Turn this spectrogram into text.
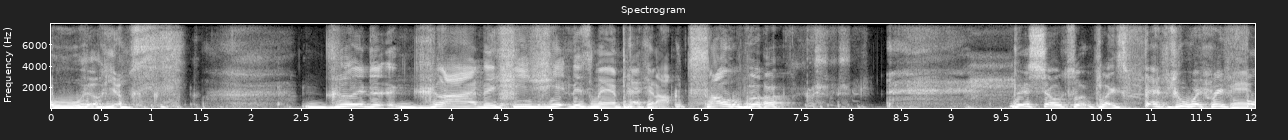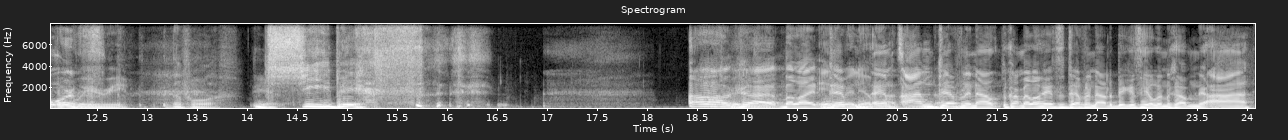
Williams. Good God, he hit this man back in October. this show took place February 4th. February the fourth. Jeebus. oh God! But like, def- really I'm, I'm though. definitely now. Carmelo Hayes is definitely now the biggest heel in the company. I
